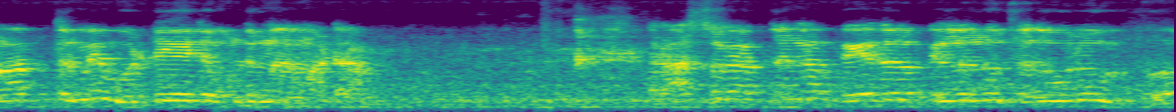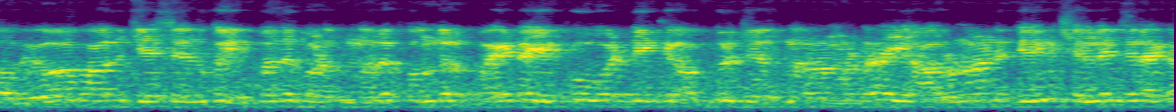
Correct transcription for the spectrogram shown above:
మాత్రమే వడ్డీ అయితే ఉంటుందన్నమాట. రాష్ట్ర వ్యాప్తంగా పేదల పిల్లలు చదువులు వివాహాలు చేసేందుకు ఇబ్బంది పడుతున్నారు. కొందరు బయట ఎక్కువ వడ్డీకి అప్పులు చేస్తున్నారు అనమాట ఈ ఆ రుణాన్ని తిరిగి చెల్లించలేక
